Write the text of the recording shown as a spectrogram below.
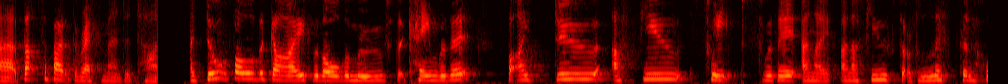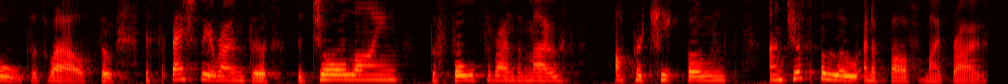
Uh, that's about the recommended time. I don't follow the guide with all the moves that came with it, but I do a few sweeps with it and, I, and a few sort of lifts and holds as well. So especially around the, the jawline, the folds around the mouth, upper cheekbones, and just below and above my brows.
